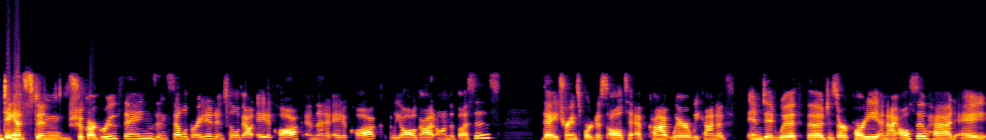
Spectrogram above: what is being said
danced and shook our groove things and celebrated until about eight o'clock. And then at eight o'clock, we all got on the buses. They transported us all to Epcot, where we kind of ended with the dessert party. And I also had a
